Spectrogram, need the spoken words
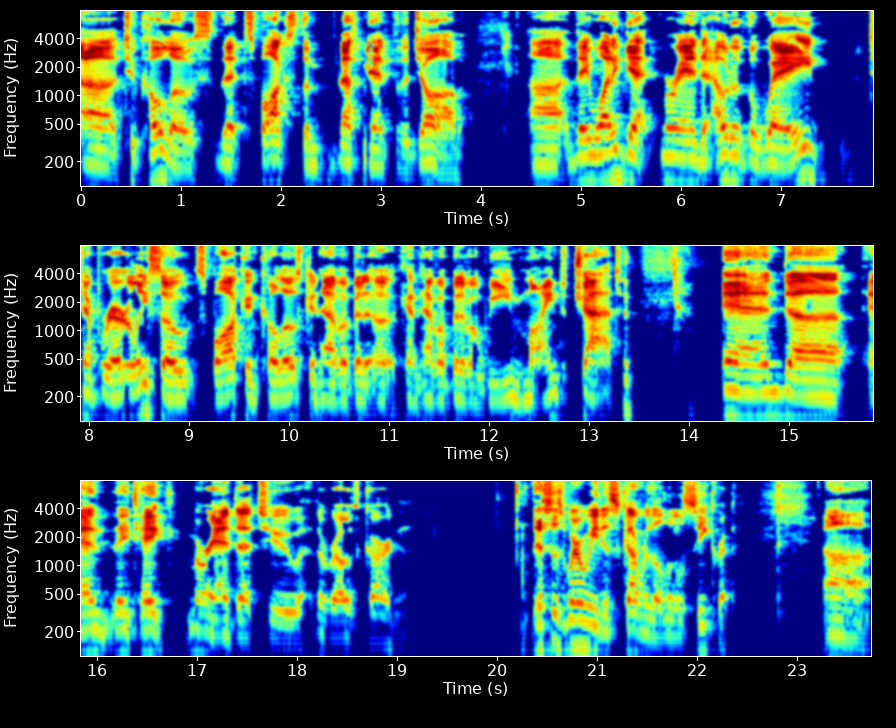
uh, to Kollos that Spock's the best man for the job, uh, they want to get Miranda out of the way temporarily, so Spock and Kollos can have a bit uh, can have a bit of a wee mind chat, and uh, and they take Miranda to the Rose Garden. This is where we discover the little secret uh,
